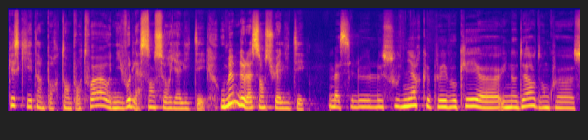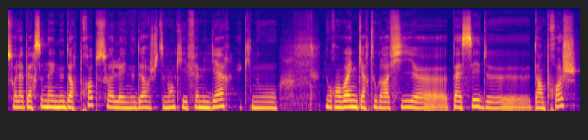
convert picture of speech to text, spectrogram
Qu'est-ce qui est important pour toi au niveau de la sensorialité ou même de la sensualité? Bah, c'est le, souvenir que peut évoquer euh, une odeur. Donc, euh, soit la personne a une odeur propre, soit elle a une odeur justement qui est familière et qui nous, renvoie à une cartographie euh, passée d'un proche.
